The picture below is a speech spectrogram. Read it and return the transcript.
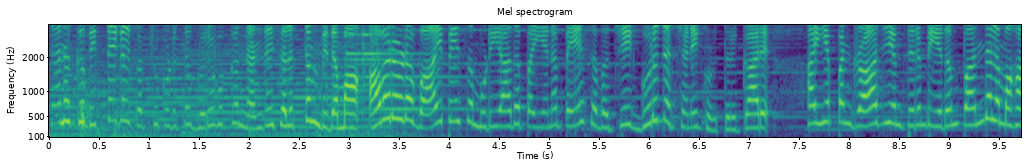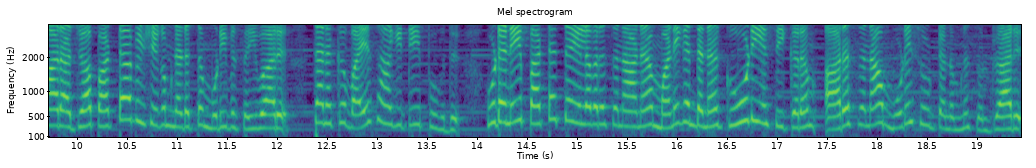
தனக்கு வித்தைகள் கற்றுக் கொடுத்த குருவுக்கு நன்றி செலுத்தும் விதமா அவரோட வாய் பேச முடியாத பையனை பேச வச்சு குரு தட்சணை கொடுத்திருக்காரு. ஐயப்பன் ராஜ்யம் திரும்பியதும் பந்தல மகாராஜா பட்டாபிஷேகம் நடத்த முடிவு செய்வாரு. தனக்கு வயசாகிட்டே போகுது. உடனே பட்டத்து இளவரசனான மணிகண்டனை கூடிய சீக்கிரம் அரசனா முடிசூட்டணும்னு சொல்றாரு.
